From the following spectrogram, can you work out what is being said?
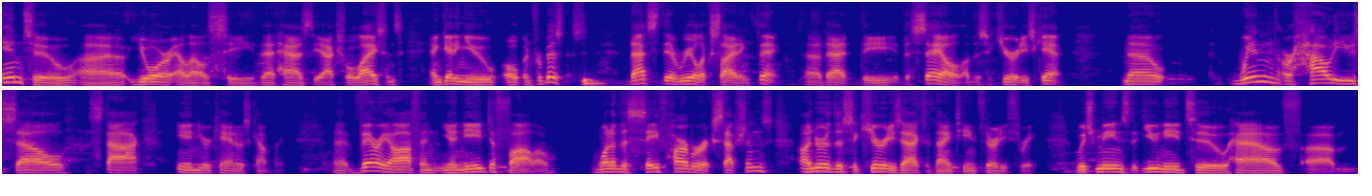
into uh, your LLC that has the actual license and getting you open for business. That's the real exciting thing uh, that the the sale of the securities can. Now, when or how do you sell stock in your cannabis company? Uh, very often, you need to follow one of the safe harbor exceptions under the Securities Act of 1933, which means that you need to have um,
